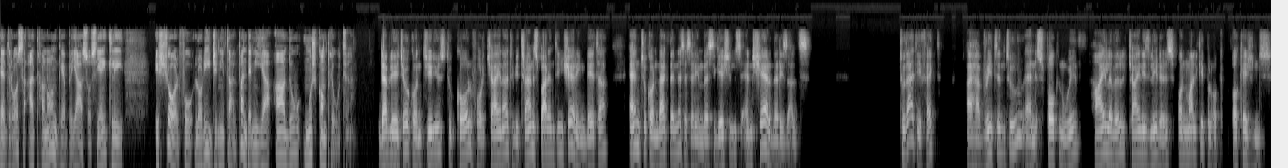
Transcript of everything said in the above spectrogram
Tedros Adhanom Ghebreyesus jgħid li x-xogħol fuq l-oriġini tal-pandemija għadu mhux komplut. WHO continues to call for China to be transparent in sharing data and to conduct the necessary investigations and share the results. To that effect, I have written to and spoken with high level Chinese leaders on multiple occasions,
